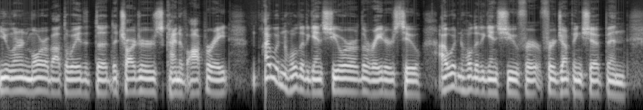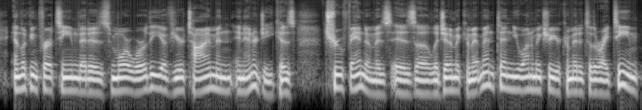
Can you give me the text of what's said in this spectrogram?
you learn more about the way that the, the Chargers kind of operate, I wouldn't hold it against you or the Raiders too. I wouldn't hold it against you for, for jumping ship and and looking for a team that is more worthy of your time and, and energy because true fandom is is a legitimate commitment and you want to make sure you're committed to the right team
